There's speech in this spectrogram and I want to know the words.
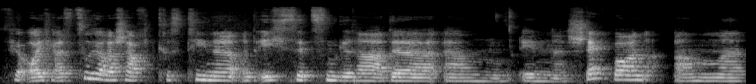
für euch als Zuhörerschaft, Christine und ich sitzen gerade ähm, in Steckborn am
